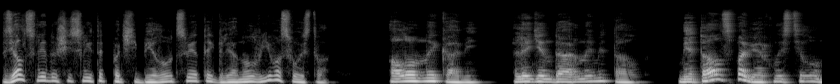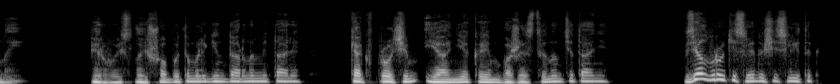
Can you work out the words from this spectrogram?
Взял следующий слиток почти белого цвета и глянул в его свойства. Алонный камень. Легендарный металл. Металл с поверхности Луны. Впервые слышу об этом легендарном металле, как, впрочем, и о некоем божественном титане. Взял в руки следующий слиток,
